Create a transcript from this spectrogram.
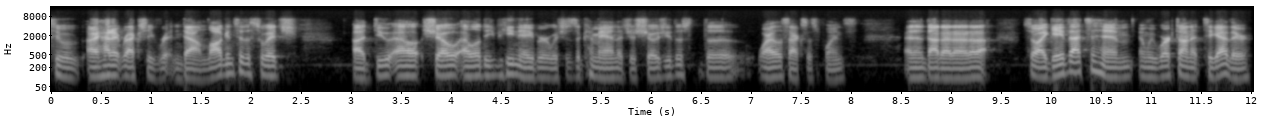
to I had it actually written down. Log into the switch, uh, do L, show LLDP neighbor, which is a command that just shows you the the wireless access points, and then da da da da. So I gave that to him, and we worked on it together.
